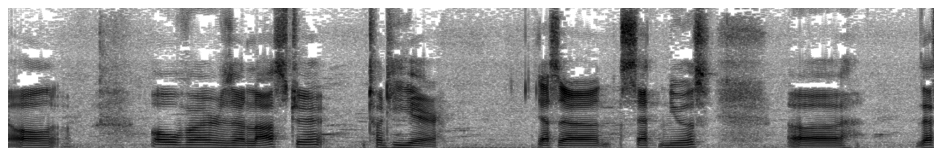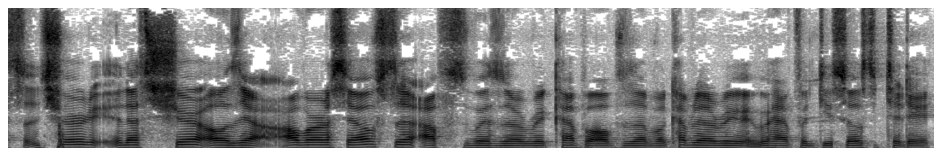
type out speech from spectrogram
on over the last 20 years. That's uh, sad news. Uh, let's share let's the ourselves up with a recap of the vocabulary we have discussed today,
